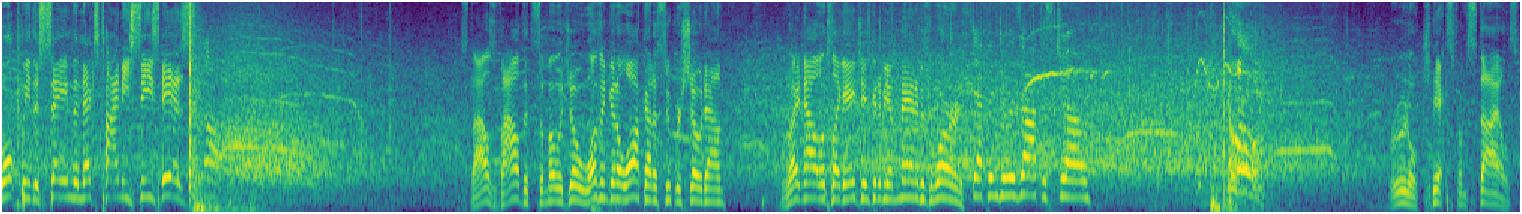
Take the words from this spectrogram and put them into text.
won't be the same the next time he sees his. Styles vowed that Samoa Joe wasn't going to walk out of Super Showdown. Right now, it looks like AJ's going to be a man of his word. Step into his office, Joe. Brutal kicks from Styles.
